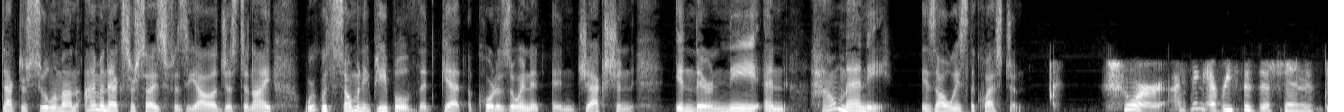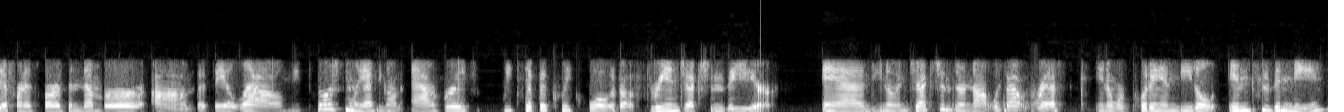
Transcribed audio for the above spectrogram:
Dr. Suleiman, I'm an exercise physiologist and I work with so many people that get a cortisone injection in their knee. And how many is always the question. Sure. I think every physician is different as far as the number um, that they allow. Me personally, I think on average, we typically quote about three injections a year. And, you know, injections are not without risk. You know, we're putting a needle into the knee,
